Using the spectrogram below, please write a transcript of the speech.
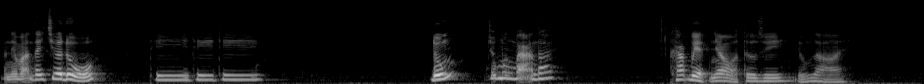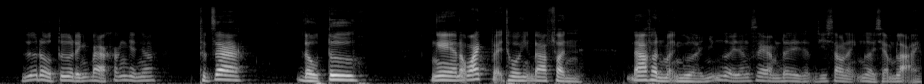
Nếu bạn thấy chưa đủ thì thì thì đúng chúc mừng bạn thôi. Khác biệt nhau ở tư duy đúng rồi. Giữa đầu tư đánh bạc khác biệt nhau. Thực ra đầu tư nghe nó oách vậy thôi nhưng đa phần đa phần mọi người những người đang xem đây thậm chí sau này những người xem lại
